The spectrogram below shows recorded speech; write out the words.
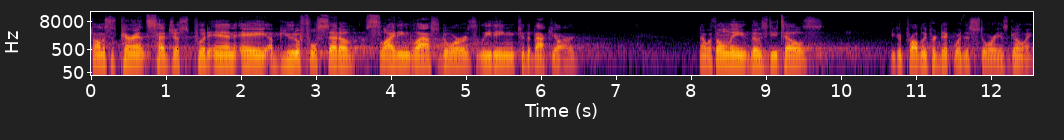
Thomas's parents had just put in a, a beautiful set of sliding glass doors leading to the backyard. Now, with only those details, you could probably predict where this story is going.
